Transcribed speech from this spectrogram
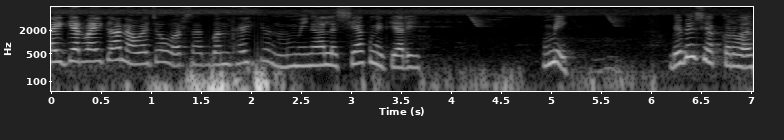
સાડા અગિયાર વાગ્યા ને હવે જો વરસાદ બંધ થઈ ગયો ને મમ્મીને હાલે શેક ને ત્યારે. મમ્મી બે બે શાક કરવા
